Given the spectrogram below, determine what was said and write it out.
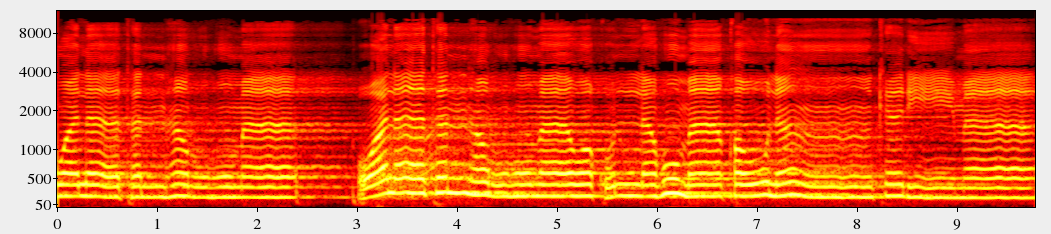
ولا تنهرهما ولا تنهرهما وقل لهما قولا كريما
